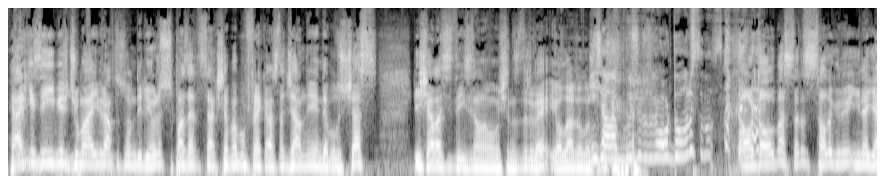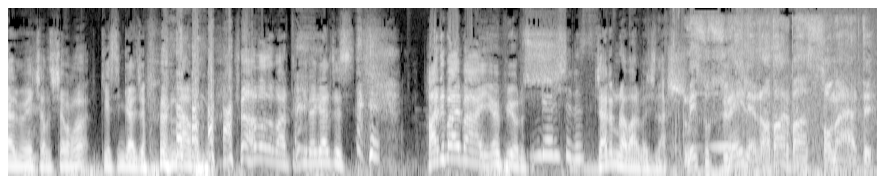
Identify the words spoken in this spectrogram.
Herkese iyi bir cuma, iyi bir hafta sonu diliyoruz. Pazartesi akşamı bu frekansta canlı yayında buluşacağız. İnşallah siz de izin alamamışsınızdır ve yollarda olursunuz. İnşallah buluşuruz ve orada olursunuz. Orada olmazsanız salı günü yine gelmeye çalışacağım ama kesin geleceğim. ne yapalım? ne yapalım artık yine geleceğiz. Hadi bay bay öpüyoruz. Görüşürüz. Canım rabarbacılar. Mesut Süreyle Rabarba sona erdi.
